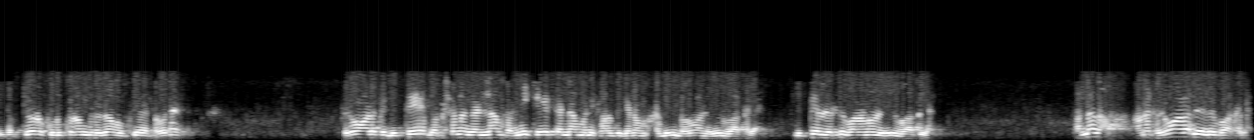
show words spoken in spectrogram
நீ பக்தியோட கொடுக்கணுங்கிறது தான் முக்கியமே தவிர திருவாளுக்கு நித்திய பக்ஷணங்கள்லாம் பண்ணி கேக் எல்லாம் பண்ணி சமர்ப்பிக்கணும் அப்படின்னு பகவான் எதிர்பார்க்கல. நித்தியம் லட்டு பண்ணணும்னு எதிர்பார்க்கல. பண்ணலாம். ஆனா பெருமாளை எதிர்பார்க்கல.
